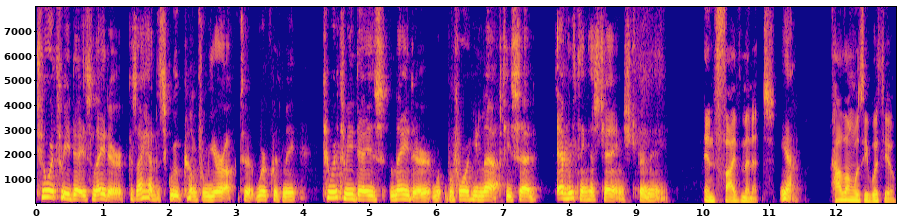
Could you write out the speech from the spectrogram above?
two or three days later, because I had this group come from Europe to work with me, two or three days later, w- before he left, he said, Everything has changed for me. In five minutes. Yeah, How long was he with you?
